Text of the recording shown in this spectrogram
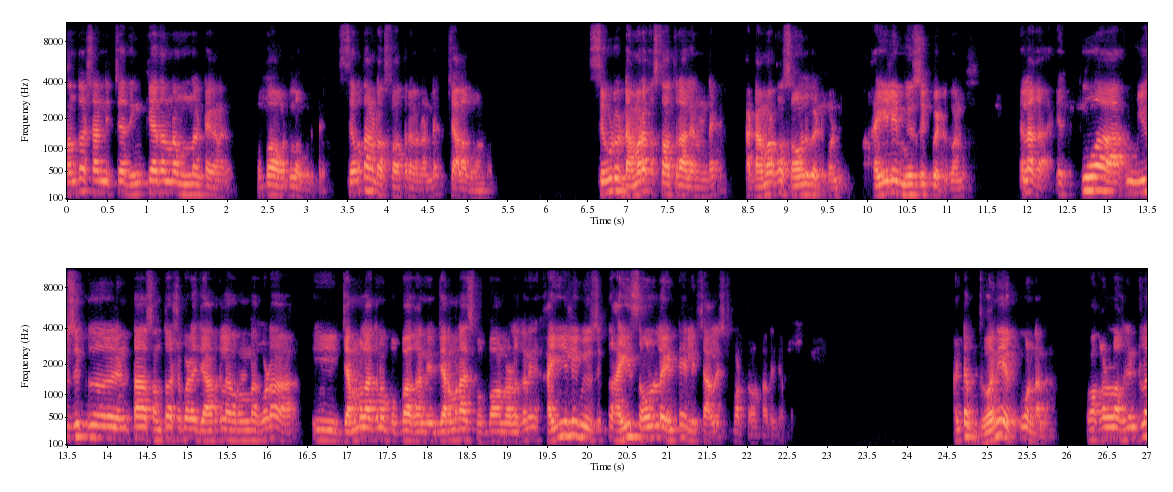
సంతోషాన్ని ఇచ్చేది ఇంకేదన్నా ఉందంటే కనుక పుబ్బా ఒకటిలో శివతాండవ స్తోత్రం ఏనండి? చాలా బాగుంటుంది. శివుడు డమరక స్తోత్రాలు ఏనండి? ఆ డమరకం సౌండ్ పెట్టుకోండి. హైలీ మ్యూజిక్ పెట్టుకోండి. ఇలాగా ఎక్కువ మ్యూజిక్ ఎంత సంతోషపడే జాతకులు ఎవరున్నా కూడా ఈ జన్మలగ్నం పుబ్బా కానీ జన్మరాశి పుబ్బా ఉన్న వాళ్ళు కానీ హైలీ మ్యూజిక్ హై సౌండ్లో వింటే వీళ్ళు చాలా ఇష్టపడుతూ ఉంటారు చెప్పారు అంటే ధ్వని ఎక్కువ ఉండాలి. ఒకళ్ళు ఒక ఇంట్లో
